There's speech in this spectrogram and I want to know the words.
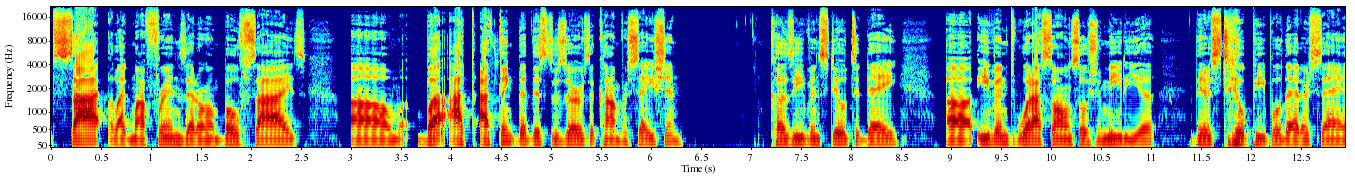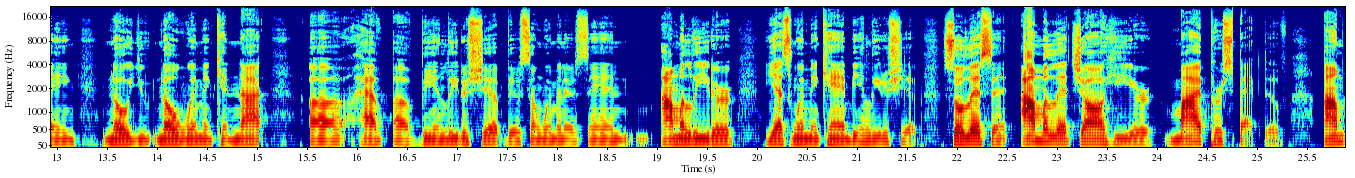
side like my friends that are on both sides. Um, but I, I think that this deserves a conversation because even still today, uh, even what I saw on social media, there's still people that are saying no, you no women cannot uh, have uh, be in leadership. There's some women that are saying, I'm a leader. Yes, women can be in leadership. So listen, I'm to let y'all hear my perspective. I'm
